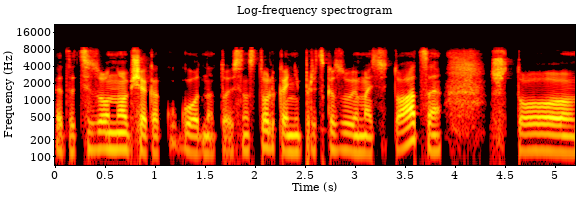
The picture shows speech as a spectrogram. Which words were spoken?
э, этот сезон вообще как угодно. То есть настолько настолько непредсказуемая ситуация, что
